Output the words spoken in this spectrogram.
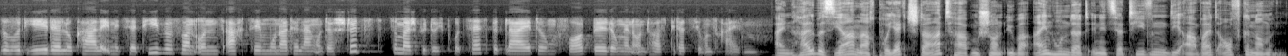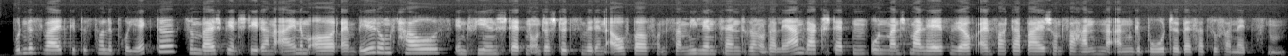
So wird jede lokale Initiative von uns 18 Monate lang unterstützt, zum Beispiel durch Prozessbegleitung, Fortbildungen und Hospitationsreisen. Ein halbes Jahr nach Projektstart haben schon über 100 Initiativen die Arbeit aufgenommen. Bundesweit gibt es tolle Projekte. Zum Beispiel entsteht an einem Ort ein Bildungshaus. In vielen Städten unterstützen wir den Aufbau von Familienzentren oder Lernwerkstätten. Und manchmal helfen wir auch einfach dabei, schon vorhandene Angebote besser zu vernetzen.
